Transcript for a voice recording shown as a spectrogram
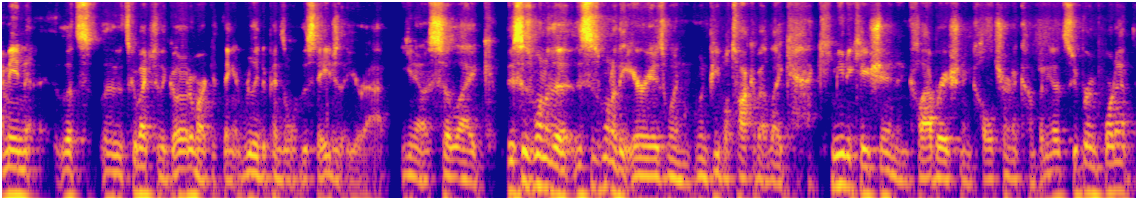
I mean, let's let's go back to the go-to-market thing. It really depends on what the stage that you're at. You know, so like this is one of the this is one of the areas when when people talk about like communication and collaboration and culture in a company that's super important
